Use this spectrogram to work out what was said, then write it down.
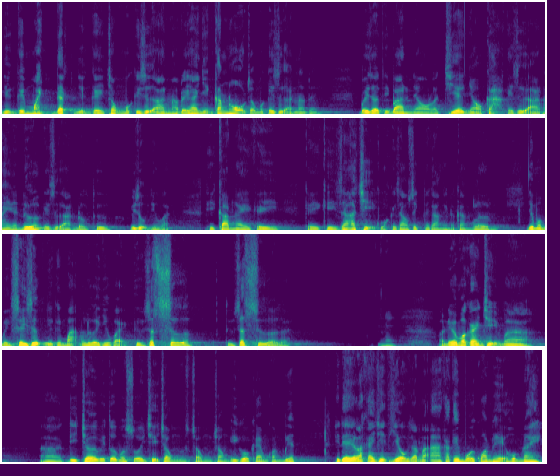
những cái mảnh đất những cái trong một cái dự án nào đấy hay những căn hộ trong một cái dự án nào đấy. Bây giờ thì bàn nhau là chia nhau cả cái dự án hay là nửa cái dự án đầu tư. Ví dụ như vậy. Thì càng ngày cái cái cái giá trị của cái giao dịch nó càng ngày nó càng lớn. Nhưng mà mình xây dựng những cái mạng lưới như vậy từ rất xưa từ rất xưa rồi. Và nếu mà các anh chị mà à, đi chơi với tôi một số anh chị trong trong trong Eagle Camp còn biết thì để là các anh chị hiểu rằng là à các cái mối quan hệ hôm nay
